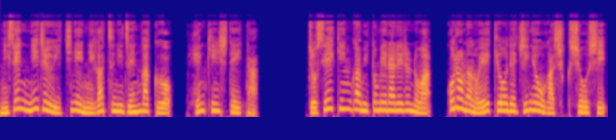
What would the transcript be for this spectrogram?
2021年2月に全額を返金していた。助成金が認められるのはコロナの影響で事業が縮小し、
